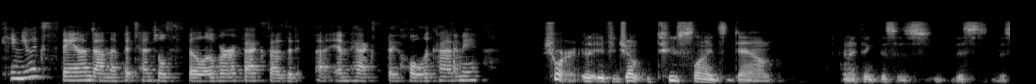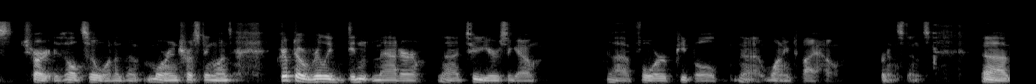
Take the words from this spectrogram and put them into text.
can you expand on the potential spillover effects as it uh, impacts the whole economy? Sure. If you jump two slides down, and I think this is this this chart is also one of the more interesting ones. Crypto really didn't matter uh, two years ago uh, for people uh, wanting to buy a home, for instance. Uh,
